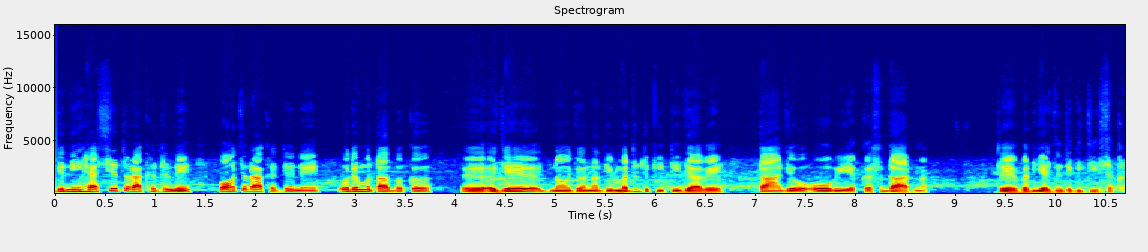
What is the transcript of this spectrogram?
ਜਿੰਨੀ ਹੈਸੀਅਤ ਰੱਖਦੇ ਨੇ, ਪਹੁੰਚ ਰੱਖਦੇ ਨੇ, ਉਹਦੇ ਮੁਤਾਬਕ ਅਜਿਹੇ ਨੌਜਵਾਨਾਂ ਦੀ ਮਦਦ ਕੀਤੀ ਜਾਵੇ ਤਾਂ ਜੋ ਉਹ ਵੀ ਇੱਕ ਸਧਾਰਨ ਤੇ ਵਧੀਆ ਜ਼ਿੰਦਗੀ ਜੀ ਸਕਣ।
